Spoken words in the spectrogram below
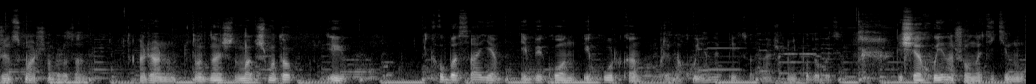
Блін, смачно, братан. Реально, одна шматок і ковбаса є, і бекон, і курка. Блін, охуєнна піца, знаєш, мені подобається. І ще охуєнно, що вона тільки, ну,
